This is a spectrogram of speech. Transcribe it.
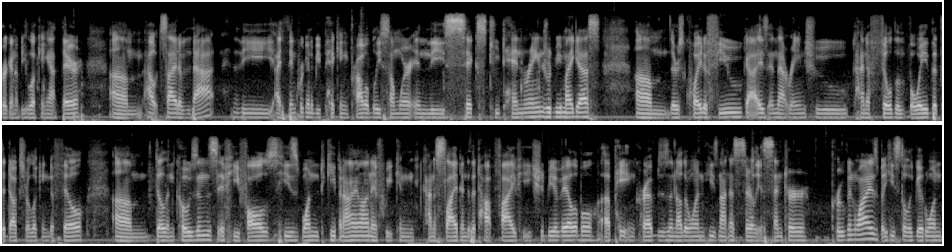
we're going to be looking at there. Um, outside of that, the I think we're going to be picking probably somewhere in the six to ten range would be my guess. Um, there's quite a few guys in that range who kind of fill the void that the Ducks are looking to fill. Um, Dylan Cozens, if he falls, he's one to keep an eye on. If we can kind of slide into the top five, he should be available. Uh, Peyton Krebs is another one. He's not necessarily a center proven wise, but he's still a good one.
